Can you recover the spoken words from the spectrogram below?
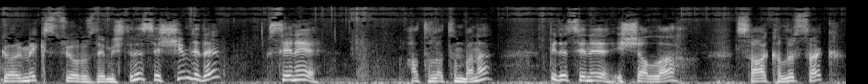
görmek istiyoruz demiştiniz. E şimdi de seneye hatırlatın bana. Bir de seneye inşallah sağ kalırsak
